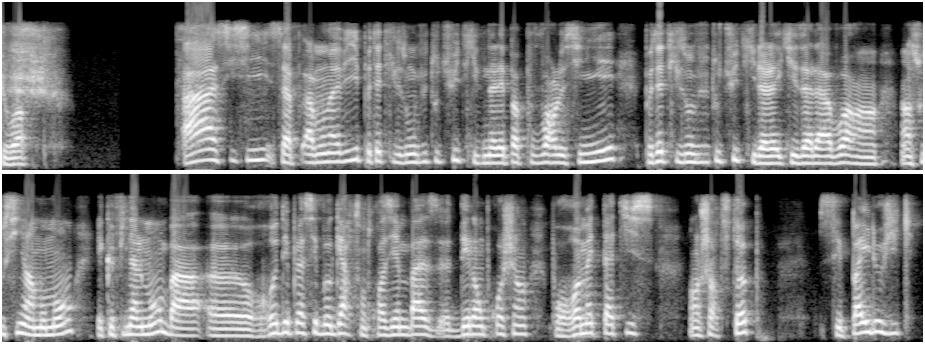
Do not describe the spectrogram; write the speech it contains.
Tu vois ah si si, ça, à mon avis, peut-être qu'ils ont vu tout de suite qu'ils n'allaient pas pouvoir le signer, peut-être qu'ils ont vu tout de suite qu'ils allaient, qu'ils allaient avoir un, un, souci à un moment et que finalement, bah, euh, redéplacer Bogart son troisième base dès l'an prochain pour remettre Tatis en shortstop, c'est pas illogique,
